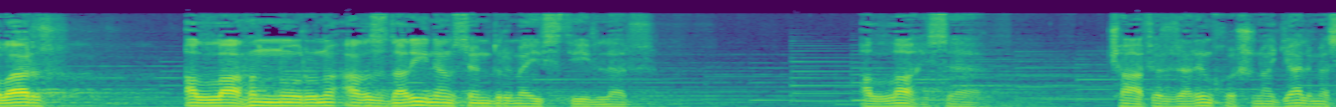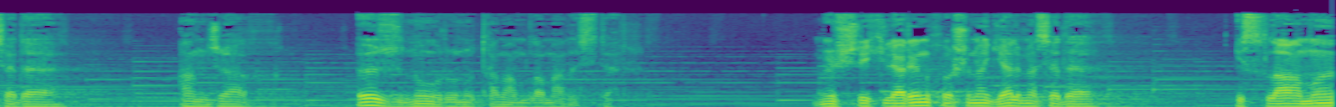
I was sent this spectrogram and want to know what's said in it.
Onlar Allahın nurunu ağızları ilə söndürmək istəyirlər. Allah isə kafirlərin xoşuna gəlməsə də, ancaq öz nurunu tamamlamaq istər. Müşriklərin xoşuna gəlməsə də, İslamı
